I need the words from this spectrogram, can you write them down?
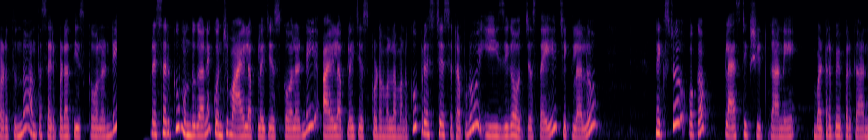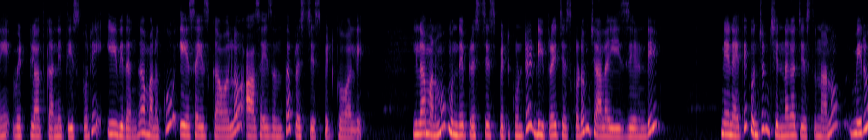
పడుతుందో అంత సరిపడా తీసుకోవాలండి. ప్రెషర్కు ముందుగానే కొంచెం ఆయిల్ అప్లై చేసుకోవాలండి. ఆయిల్ అప్లై చేసుకోవడం వల్ల మనకు ప్రెస్ చేసేటప్పుడు ఈజీగా వచ్చేస్తాయి చిక్లాలు నెక్స్ట్ ఒక ప్లాస్టిక్ షీట్ కానీ బటర్ పేపర్ కానీ వెట్ క్లాత్ కానీ తీసుకొని ఈ విధంగా మనకు ఏ సైజ్ కావాలో ఆ సైజ్ అంతా ప్రెస్ చేసి పెట్టుకోవాలి. ఇలా మనము ముందే ప్రెస్ చేసి పెట్టుకుంటే డీప్ ఫ్రై చేసుకోవడం చాలా ఈజీ అండి. నేనైతే కొంచెం చిన్నగా చేస్తున్నాను. మీరు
